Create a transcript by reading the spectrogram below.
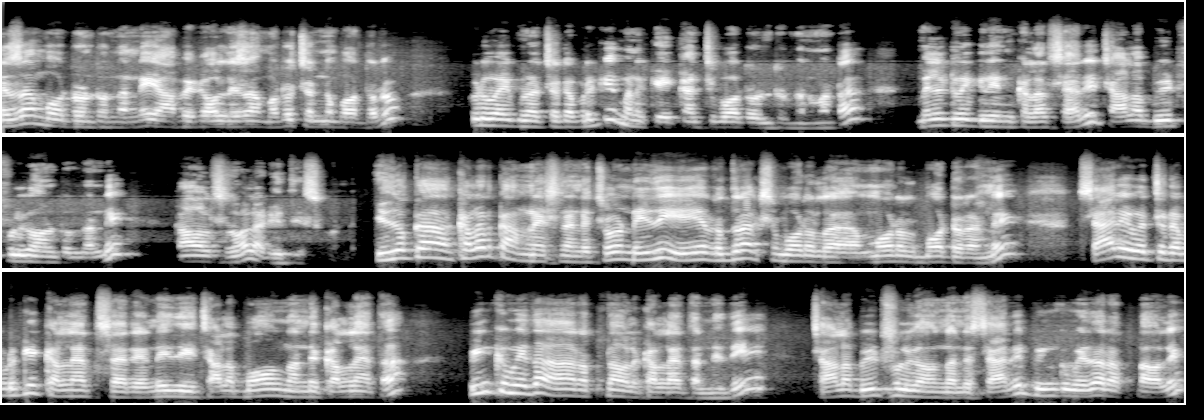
నిజాం బోర్డర్ ఉంటుందండి. యాభై కావాలి నిజాం బోర్డర్ చిన్న బోర్డర్. కుడి వైపున వచ్చేటప్పటికి మనకి కంచి బోర్డర్ ఉంటుంది అనమాట మిలిటరీ గ్రీన్ కలర్ శారీ. చాలా బ్యూటిఫుల్గా ఉంటుందండి. కావాల్సిన వాళ్ళు అడిగి తీసుకోండి. ఇది ఒక కలర్ కాంబినేషన్ అండి. చూడండి ఇది రుద్రాక్ష బోర్డర్ మోడల్ బోర్డర్ అండి. శారీ వచ్చేటప్పటికి కల్నేత శారీ అండి. ఇది చాలా బాగుందండి కల్నేత. పింక్ మీద రత్నావళి కల్నేత అండి ఇది చాలా బ్యూటిఫుల్గా ఉందండి శారీ. పింక్ మీద రత్నావళి.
